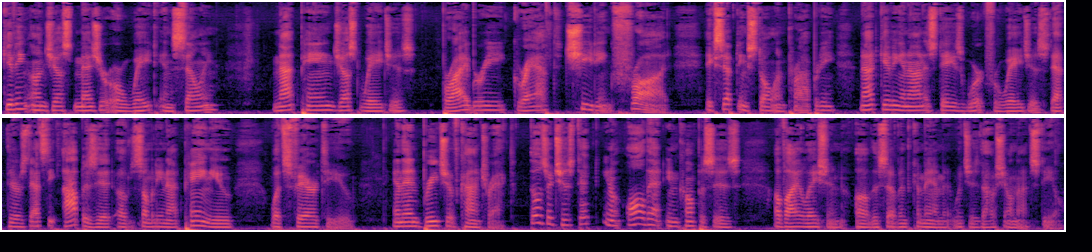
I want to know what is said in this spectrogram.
giving unjust measure or weight in selling, not paying just wages, bribery, graft, cheating, fraud, accepting stolen property, not giving an honest day's work for wages. That there's that's the opposite of somebody not paying you what's fair to you. And then breach of contract. Those are just that you know, all that encompasses a violation of the seventh commandment, which is thou shalt not steal.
